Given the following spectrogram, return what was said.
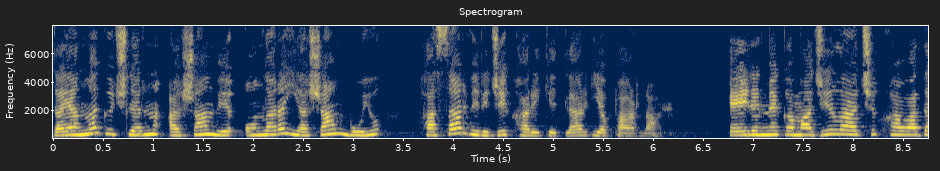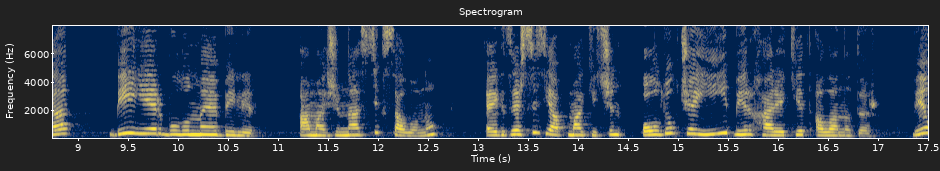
dayanma güçlerini aşan ve onlara yaşam boyu hasar verecek hareketler yaparlar. Eğlenmek amacıyla açık havada bir yer bulunmayabilir ama jimnastik salonu egzersiz yapmak için oldukça iyi bir hareket alanıdır ve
